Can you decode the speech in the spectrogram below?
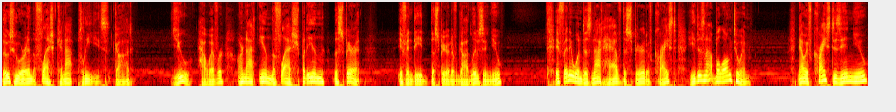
Those who are in the flesh cannot please God. You, however, are not in the flesh, but in the Spirit, if indeed the Spirit of God lives in you. If anyone does not have the Spirit of Christ, he does not belong to him. Now, if Christ is in you,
